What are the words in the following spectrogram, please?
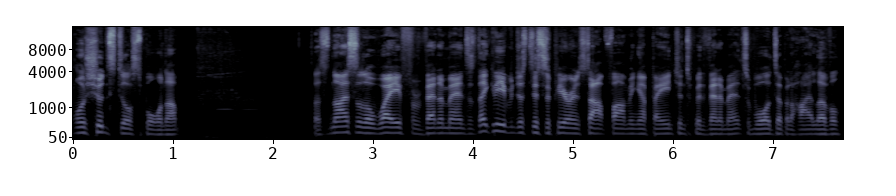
Or should still spawn up. It's a nice little way for Venomancers. They can even just disappear and start farming up Ancients with Venomancer wards up at a high level.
